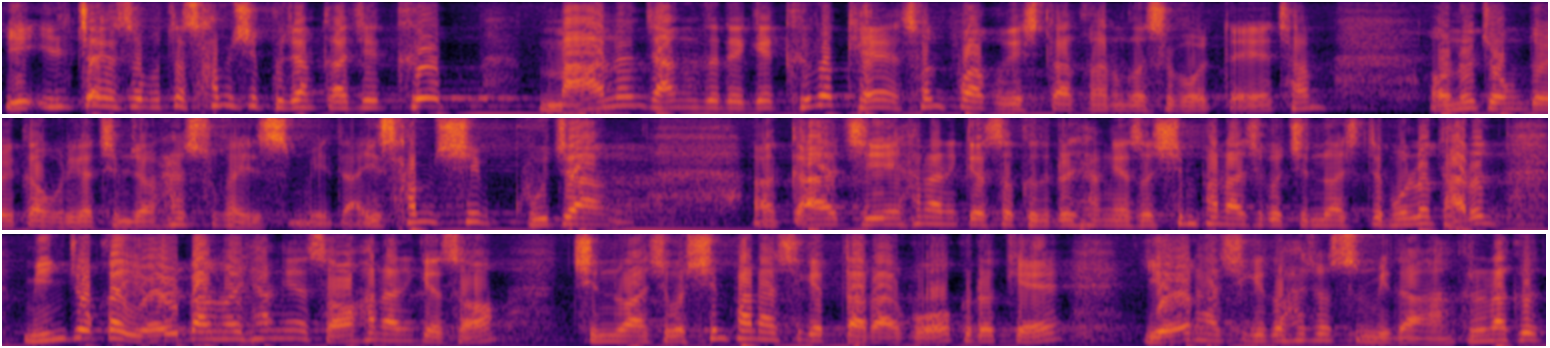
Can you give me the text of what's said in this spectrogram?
이 1장에서부터 39장까지 그 많은 장들에게 그렇게 선포하고 계시다고 하는 것을 볼 때 참 어느 정도일까 우리가 짐작을 할 수가 있습니다. 이 39장 까지 하나님께서 그들을 향해서 심판하시고 진노하실 때 물론 다른 민족과 열방을 향해서 하나님께서 진노하시고 심판하시겠다라고 그렇게 예언하시기도 하셨습니다. 그러나 그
